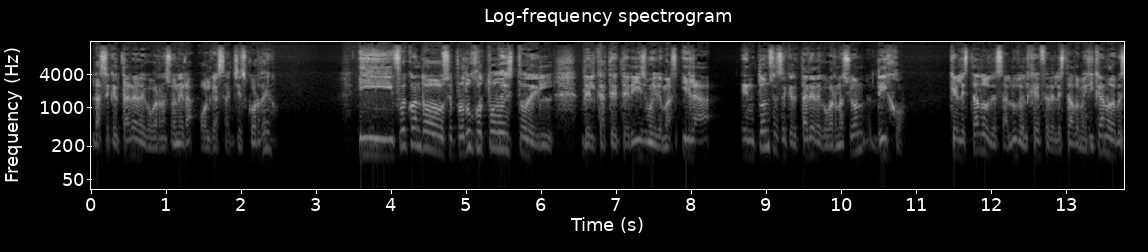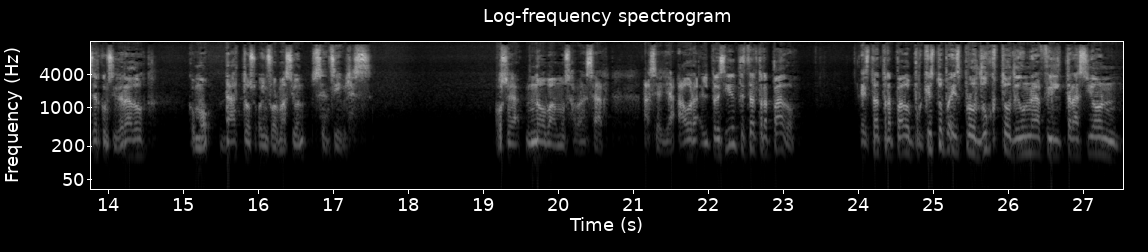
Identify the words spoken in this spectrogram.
la secretaria de Gobernación era Olga Sánchez Cordero. Y fue cuando se produjo todo esto del, del cateterismo y demás. Y la entonces secretaria de Gobernación dijo, que el estado de salud del jefe del Estado mexicano debe ser considerado como datos o información sensibles. O sea, no vamos a avanzar hacia allá. Ahora, el presidente está atrapado. Está atrapado porque esto es producto de una filtración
